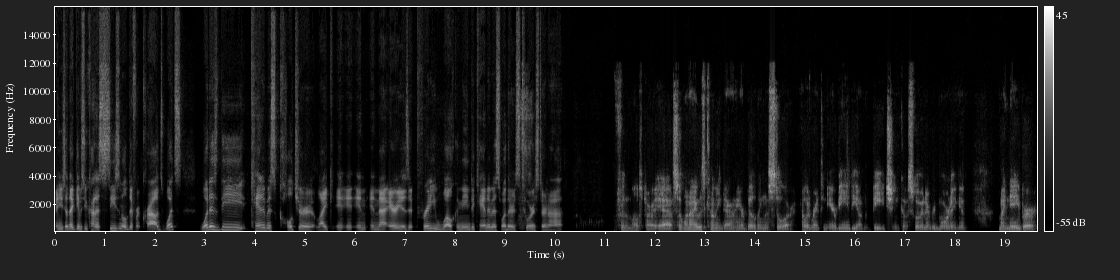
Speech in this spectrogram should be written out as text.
And you said that gives you kind of seasonal different crowds. What's what is the cannabis culture like in, in in that area? Is it pretty welcoming to cannabis, whether it's tourist or not? For the most part, yeah. So when I was coming down here building the store, I would rent an Airbnb on the beach and go swimming every morning. And my neighbor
